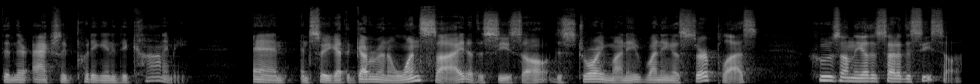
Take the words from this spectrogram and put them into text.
than they're actually putting into the economy. And, and so you got the government on one side of the seesaw, destroying money, running a surplus. Who's on the other side of the seesaw?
